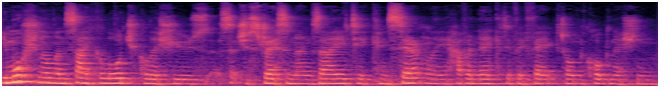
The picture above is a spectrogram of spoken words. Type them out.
Emotional and psychological issues such as stress and anxiety can certainly have a negative effect on cognition.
